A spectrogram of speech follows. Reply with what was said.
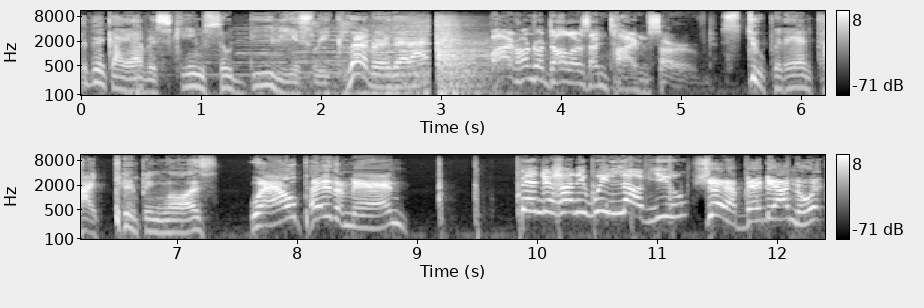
I think I have a scheme so deviously clever that I... $500 and time served. Stupid anti-pimping laws. Well, pay the man. Bender, honey, we love you. Shut up, baby. I know it.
